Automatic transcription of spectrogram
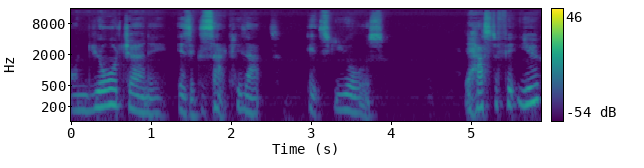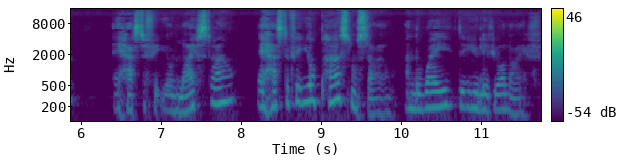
on your journey is exactly that. It's yours. It has to fit you, it has to fit your lifestyle, it has to fit your personal style and the way that you live your life.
